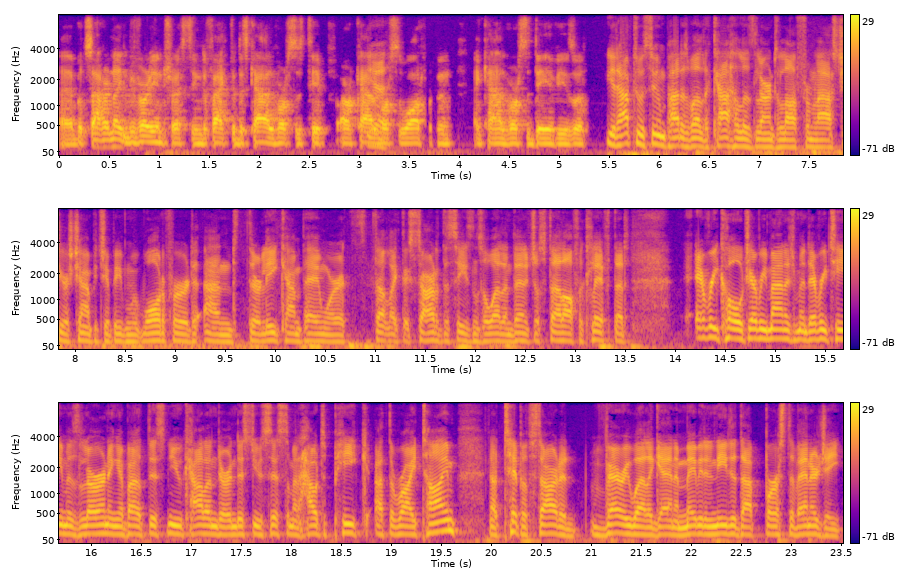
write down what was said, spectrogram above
uh, but Saturday night will be very interesting. The fact that it's Cal versus Tip or Cal yeah. versus Waterford and, and Cal versus Davy as well. You'd have to assume, Pat, as well, that Cahill has learned a lot from last year's championship, even with Waterford and their league campaign, where it felt like they started the season so well and then it just fell off a cliff. That every coach, every management, every team is learning about this new calendar and this new system and how to peak at the right time. Now, Tip have started very well again, and maybe they needed that burst of energy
